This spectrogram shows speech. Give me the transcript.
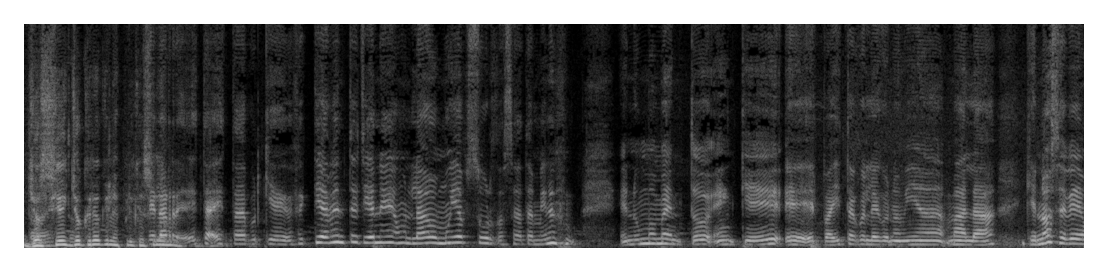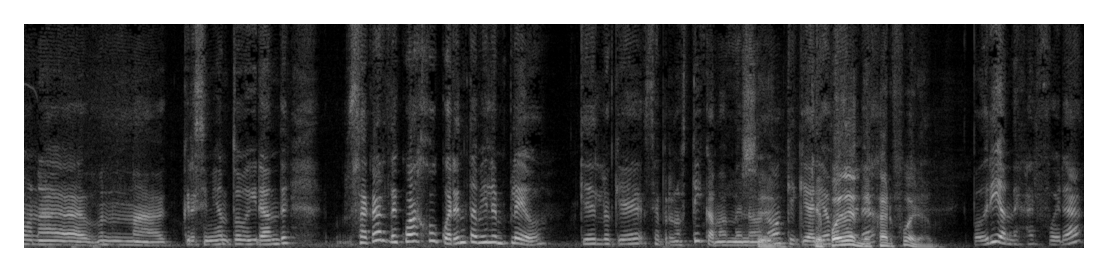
Yo sí, esto? yo creo que la explicación. la esta, esta- porque efectivamente tiene un lado muy absurdo, o sea, también en, en un momento en que eh, el país está con la economía mala, que no se ve un crecimiento muy grande, sacar de cuajo 40.000 empleos, que es lo que se pronostica más o menos, Sí, ¿no? Que, que pueden fuera, dejar fuera. podrían dejar fuera,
